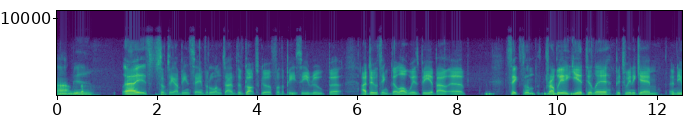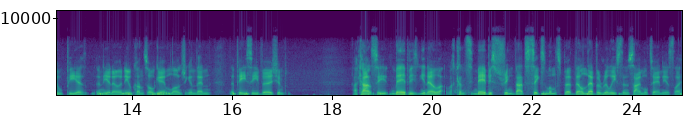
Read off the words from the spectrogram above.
And, Yeah. Uh, it's something I've been saying for a long time. They've got to go for the PC route, but I do think there'll always be about a six month, probably a year delay between a game, a new PS, and you know, a new console game launching, and then the PC version. I can't see. Maybe you know, I can see, maybe shrink that to six months, but they'll never release them simultaneously.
